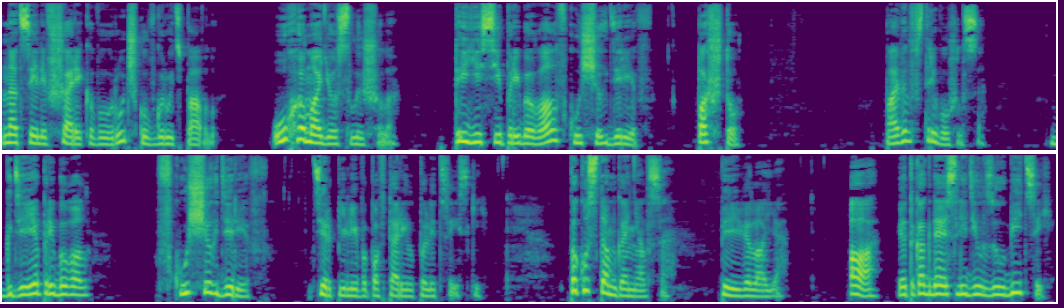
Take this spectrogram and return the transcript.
нацелив шариковую ручку в грудь Павлу. «Ухо мое слышало. Ты еси пребывал в кущах дерев. По что?» Павел встревожился. «Где я пребывал?» «В кущах дерев», — терпеливо повторил полицейский. По кустам гонялся, перевела я. А, это когда я следил за убийцей.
